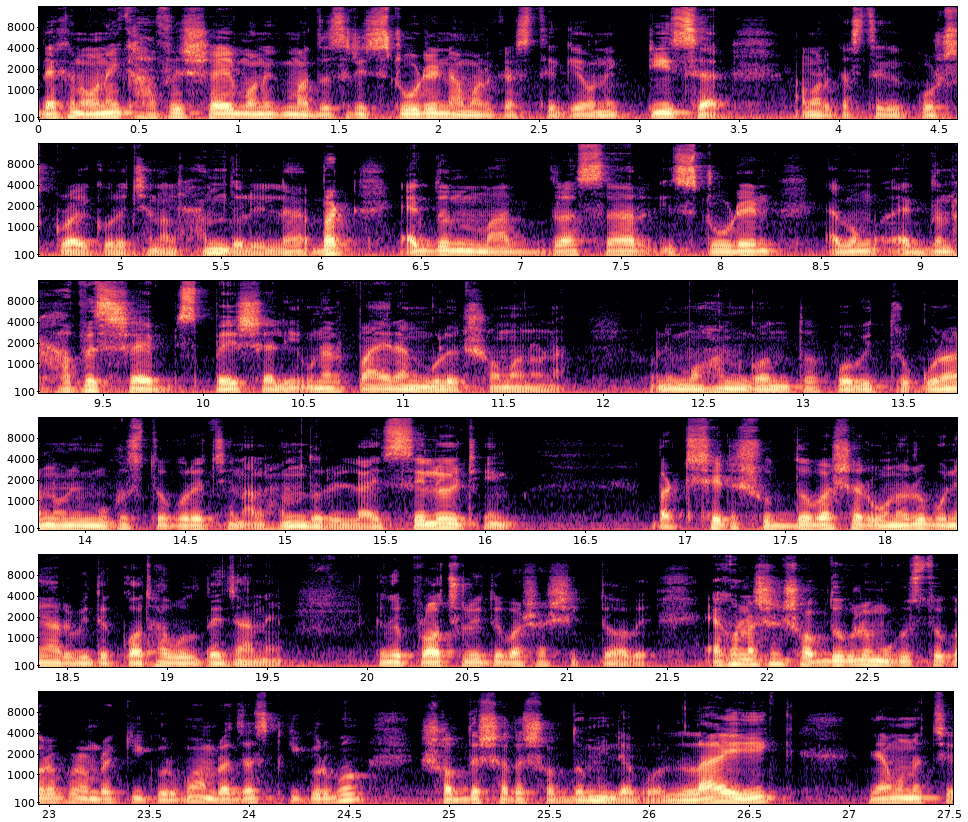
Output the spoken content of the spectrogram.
দেখেন, অনেক হাফেজ সাহেব, অনেক মাদ্রাসার স্টুডেন্ট আমার কাছ থেকে, অনেক টিচার আমার কাছ থেকে কোর্স ক্রয় করেছেন, আলহামদুলিল্লাহ। বাট একজন মাদ্রাসার স্টুডেন্ট এবং একজন হাফেজ সাহেব স্পেশালি ওনার পায়ের আঙ্গুলের সমানও না উনি মহান গ্রন্থ, পবিত্র কোরআন উনি মুখস্থ করেছেন, আলহামদুলিল্লাহ আই সেলুইট হিম বাট সেটা শুদ্ধ ভাষার অনুরূপ উনি আরবিতে কথা বলতে জানে। কিন্তু প্রচলিত ভাষা শিখতে হবে। এখন আসেন শব্দগুলো মুখস্থ করার পর আমরা কী করব? আমরা জাস্ট কী করব? শব্দের সাথে শব্দ মিলাবো। লাইক যেমন হচ্ছে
